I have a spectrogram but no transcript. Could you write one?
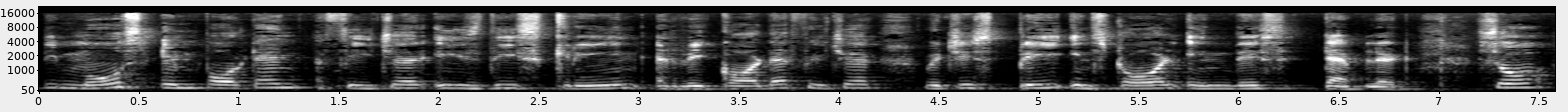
The most important feature is the screen recorder feature which is pre-installed in this tablet. So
